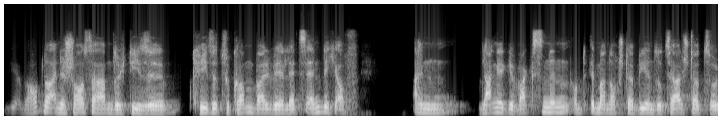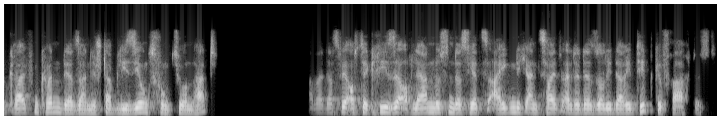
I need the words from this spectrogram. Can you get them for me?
wir überhaupt nur eine Chance haben, durch diese Krise zu kommen, weil wir letztendlich auf einen lange gewachsenen und immer noch stabilen Sozialstaat zurückgreifen können, der seine Stabilisierungsfunktion hat. Aber dass wir aus der Krise auch lernen müssen, dass jetzt eigentlich ein Zeitalter der Solidarität gefragt ist.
